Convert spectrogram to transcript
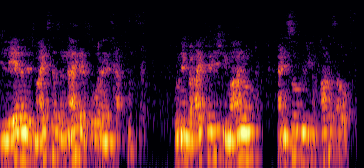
die Lehren des Meisters und neige das Ohr deines Herzens und nimm bereitwillig die Mahnung eines so gütigen Vaters auf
